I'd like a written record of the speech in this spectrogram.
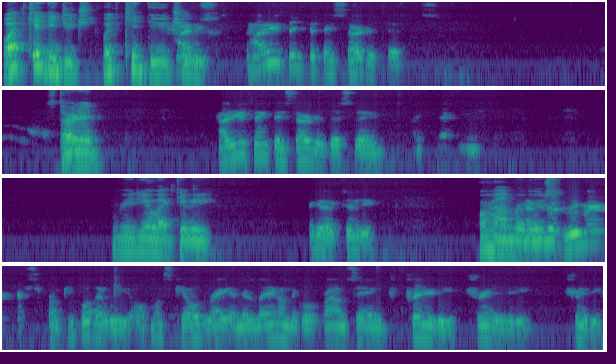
What kid did you? What kid do you How do you- choose? how do you think that they started this? Started. How do you think they started this thing? Radioactivity Radioactivity. or hamburgers. I've heard rumors from people that we almost killed, right? And they're laying on the ground saying Trinity, Trinity, Trinity.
